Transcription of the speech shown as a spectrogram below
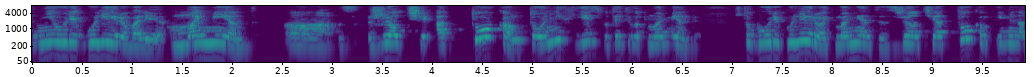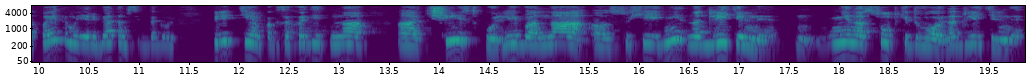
не урегулировали момент а, с желчеоттоком, то у них есть вот эти вот моменты. Чтобы урегулировать моменты с желчеоттоком, именно поэтому я ребятам всегда говорю, перед тем, как заходить на чистку либо на а, сухие дни, на длительные, не на сутки двое, на длительные.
